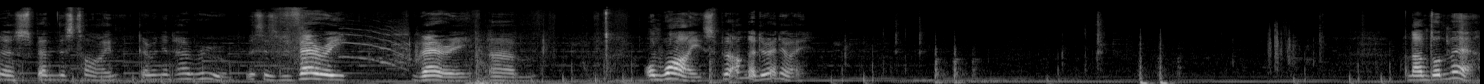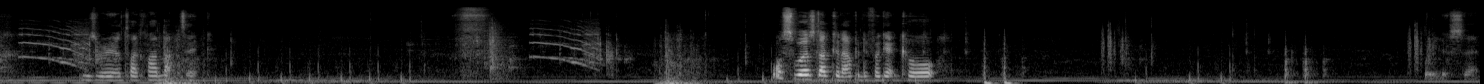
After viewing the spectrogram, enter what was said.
Gonna spend this time going in her room. This is very, very, um, unwise, but I'm gonna do it anyway. And I'm done there. It was very anticlimactic. What's the worst that could happen if I get caught? Wait a sec.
